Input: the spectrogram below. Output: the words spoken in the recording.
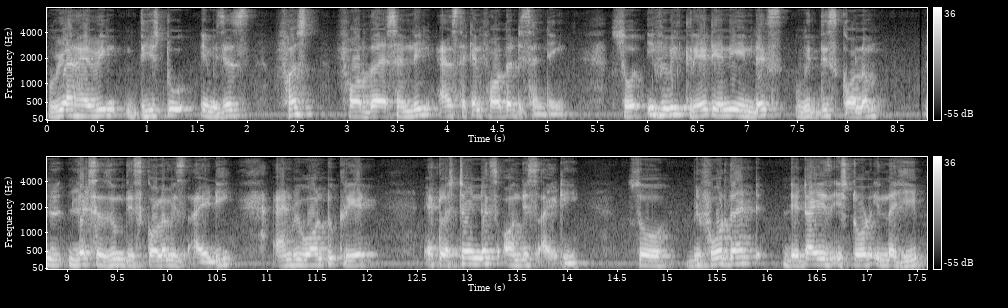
we are having these two images. First for the ascending and second for the descending. So if we will create any index with this column let's assume this column is id and we want to create a cluster index on this id so before that data is stored in the heap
